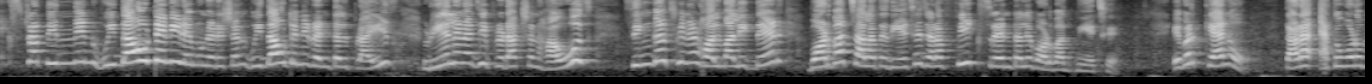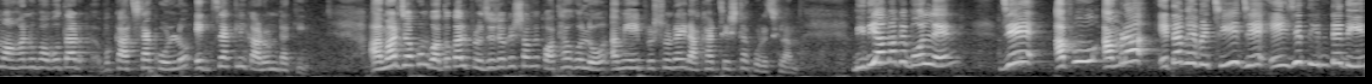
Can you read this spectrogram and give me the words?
এক্সট্রা তিন দিন without any remuneration without any rental price real energy production house single স্ক্রিনের হল মালিকদের বরবাদ চালাতে দিয়েছে, যারা ফিক্স রেন্টালে বরবাদ নিয়েছে। এবার কেন তারা এত বড় মহানুভবতার কাজটা করল? এক্স্যাক্টলি কারণটা কি? আমার যখন গতকাল প্রযোজকের সঙ্গে কথা হলো, আমি এই প্রশ্নটাই রাখার চেষ্টা করেছিলাম। দিদি আমাকে বললেন যে, আপু, আমরা এটা ভেবেছি যে, এই যে তিনটে দিন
